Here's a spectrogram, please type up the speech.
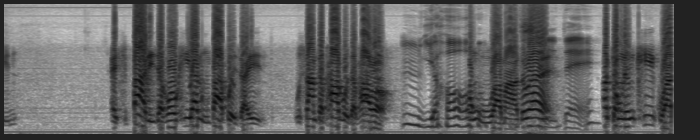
银。哎，一百二十五起啊，两百八十一，有三十趴五十趴哦。嗯，有。空有啊嘛，对不对？对。啊，当然起管，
